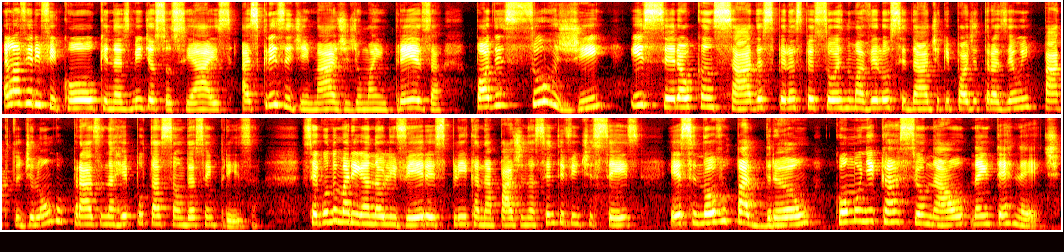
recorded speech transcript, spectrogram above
Ela verificou que nas mídias sociais, as crises de imagem de uma empresa podem surgir e ser alcançadas pelas pessoas numa velocidade que pode trazer um impacto de longo prazo na reputação dessa empresa. Segundo Mariana Oliveira explica na página 126, esse novo padrão comunicacional na internet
